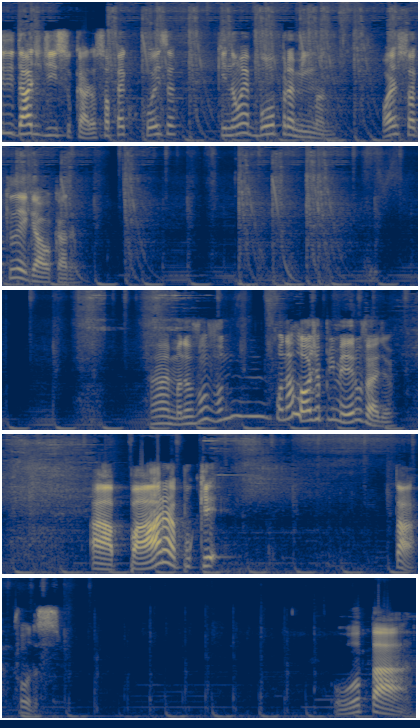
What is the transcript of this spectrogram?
Utilidade disso, cara. Eu só pego coisa que não é boa pra mim, mano. Olha só que legal, cara. Ai, mano, eu vou, vou, vou na loja primeiro, velho. Ah, para, porque... Tá, foda-se. Opa!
